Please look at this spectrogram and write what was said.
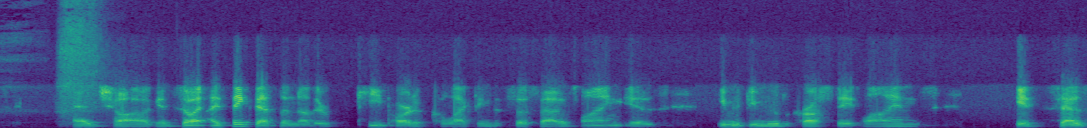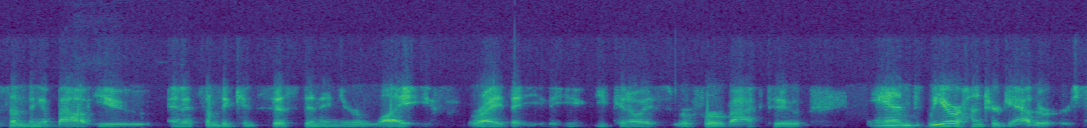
hedgehog. And so I, I think that's another key part of collecting that's so satisfying is even if you move across state lines, it says something about you and it's something consistent in your life, right? That you, that you, you can always refer back to. And we are hunter gatherers.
